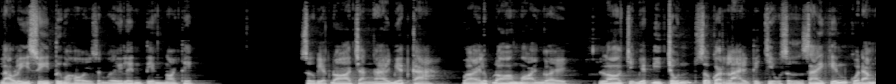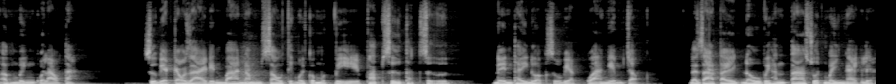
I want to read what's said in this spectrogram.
Lão Lý suy tư một hồi rồi mới lên tiếng nói thêm. Sự việc đó chẳng ai biết cả, Bởi lúc đó mọi người lo chỉ biết đi trốn, Số còn lại thì chịu sự sai khiến của đám âm binh của Lào ta. Sự việc kéo dài đến 3 năm sau Thì mới có một vị Pháp sư thật sự Đến thấy được sự việc quá nghiêm trọng. Đã ra tay đấu với hắn ta suốt mấy ngày liền.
